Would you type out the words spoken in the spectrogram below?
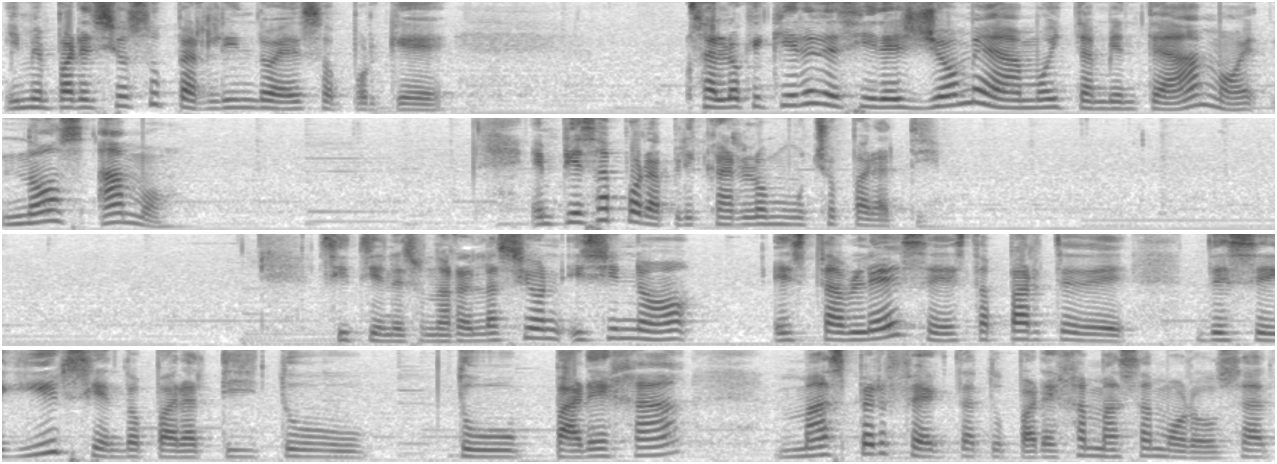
Y me pareció súper lindo eso porque, o sea, lo que quiere decir es yo me amo y también te amo, ¿eh? nos amo. Empieza por aplicarlo mucho para ti. Si tienes una relación y si no, establece esta parte de, de seguir siendo para ti tu, tu pareja más perfecta, tu pareja más amorosa,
